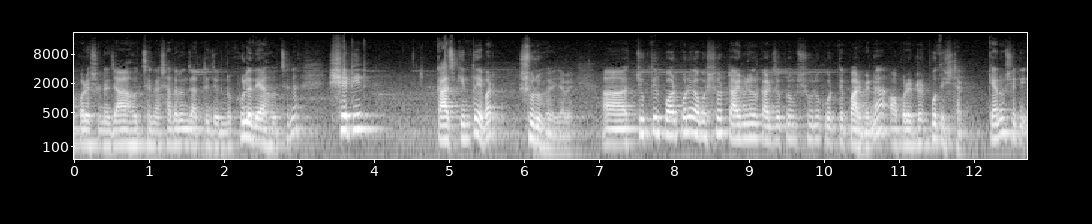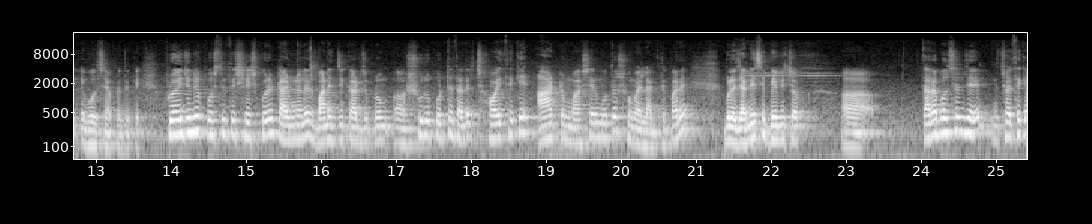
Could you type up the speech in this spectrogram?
অপারেশনে যাওয়া হচ্ছে না, সাধারণ যাত্রীর জন্য খুলে দেওয়া হচ্ছে না, সেটির কাজ কিন্তু এবার শুরু হয়ে যাবে। চুক্তির পরপরই অবশ্য টার্মিনাল কার্যক্রম শুরু করতে পারবে না অপারেটর প্রতিষ্ঠান কেন সেটি বলছে আপনাদেরকে? প্রয়োজনীয় প্রস্তুতি শেষ করে টার্মিনালের বাণিজ্যিক কার্যক্রম শুরু করতে তাদের ছয় থেকে আট মাসের মতো সময় লাগতে পারে বলে জানিয়েছে বেবিচক তারা বলছেন যে ছয় থেকে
